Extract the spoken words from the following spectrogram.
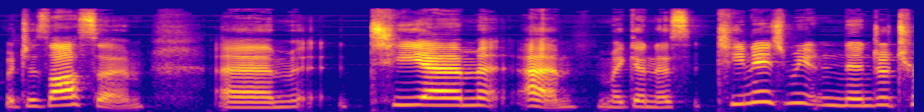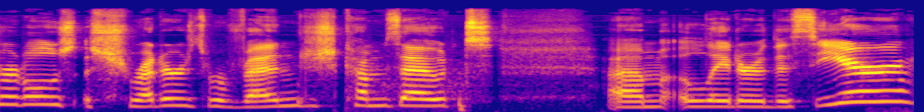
which is awesome. Um, TM, um, my goodness, Teenage Mutant Ninja Turtles: Shredder's Revenge comes out um, later this year,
